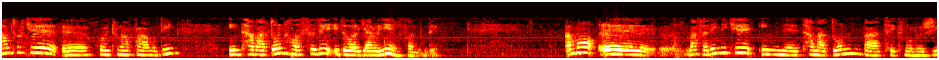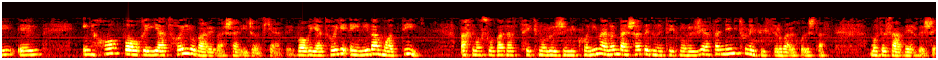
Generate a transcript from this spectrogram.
همطور که خودتونم فرمودین این تمدن حاصل ایدارگرایی انسان بوده. اما مسئله اینه که این تمدن و تکنولوژی علم اینها واقعیت هایی رو برای بشر ایجاد کرده. واقعیت های عینی و مادی. وقتی ما صحبت از تکنولوژی می‌کنیم الان بشر بدون تکنولوژی اصلا نمی‌تونه زیستی رو برای خودش متصور بشه.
